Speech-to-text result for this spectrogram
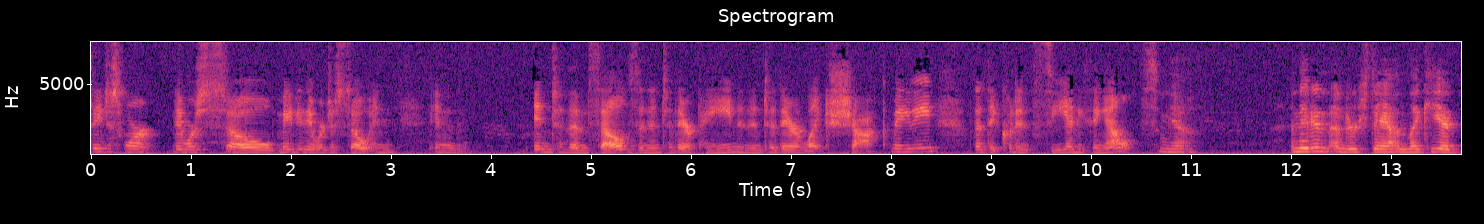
they just weren't they were so maybe they were just so in in into themselves and into their pain and into their like shock maybe that they couldn't see anything else Yeah. And they didn't understand. Like he had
